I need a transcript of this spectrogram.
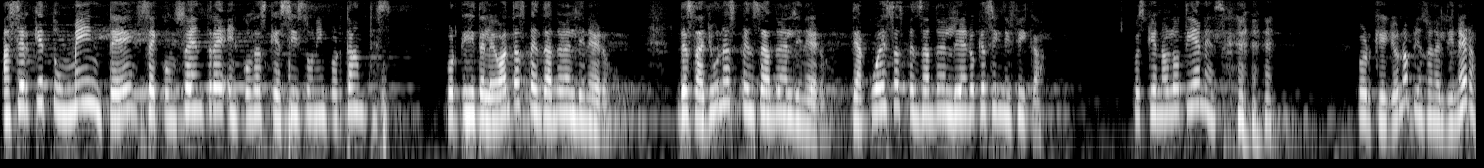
hacer que tu mente se concentre en cosas que sí son importantes. Porque si te levantas pensando en el dinero, desayunas pensando en el dinero, te acuestas pensando en el dinero, ¿qué significa? Pues que no lo tienes. porque yo no pienso en el dinero,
